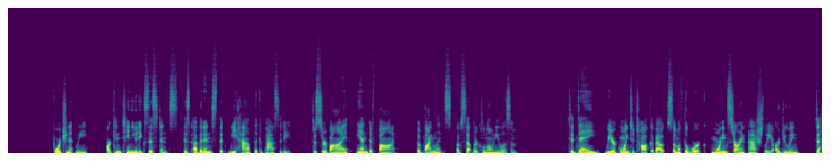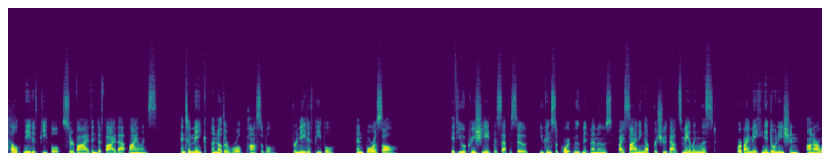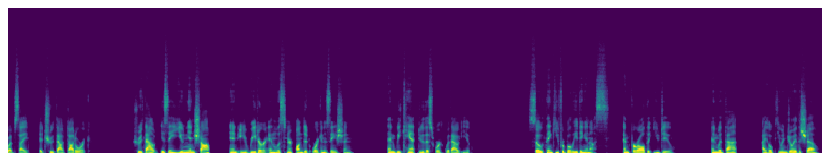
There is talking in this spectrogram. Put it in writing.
Fortunately, our continued existence is evidence that we have the capacity to survive and defy the violence of settler colonialism. Today, we are going to talk about some of the work Morningstar and Ashley are doing to help Native people survive and defy that violence, and to make another world possible for Native people and for us all. If you appreciate this episode, you can support Movement Memos by signing up for Truthout's mailing list or by making a donation on our website at truthout.org. Truthout is a union shop and a reader and listener funded organization, and we can't do this work without you. So thank you for believing in us and for all that you do. And with that, I hope you enjoy the show.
